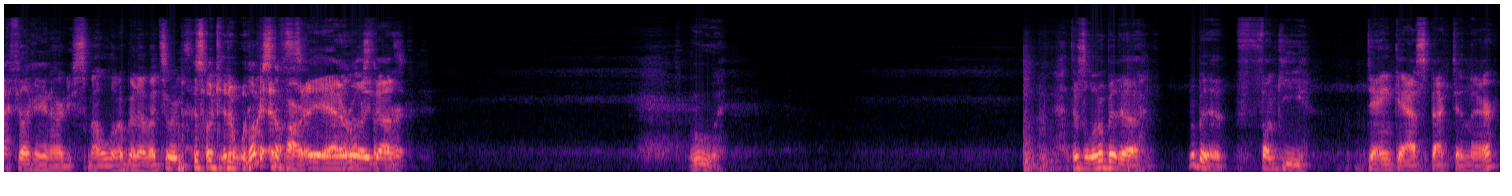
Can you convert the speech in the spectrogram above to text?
I feel like I can already smell a little bit of it, so we might as well get a whiff. Looks the part. Yeah, it Looks really does. part. Ooh, there's a little bit of, a little bit of funky, dank aspect in there.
